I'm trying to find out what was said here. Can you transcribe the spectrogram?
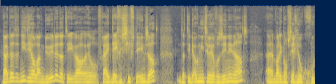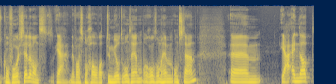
Nou, dat het niet heel lang duurde. Dat hij wel heel vrij defensief erin zat. Dat hij er ook niet zo heel veel zin in had. Uh, wat ik me op zich heel goed kon voorstellen. Want ja, er was nogal wat tumult rond hem, rondom hem ontstaan. Um, ja, en dat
